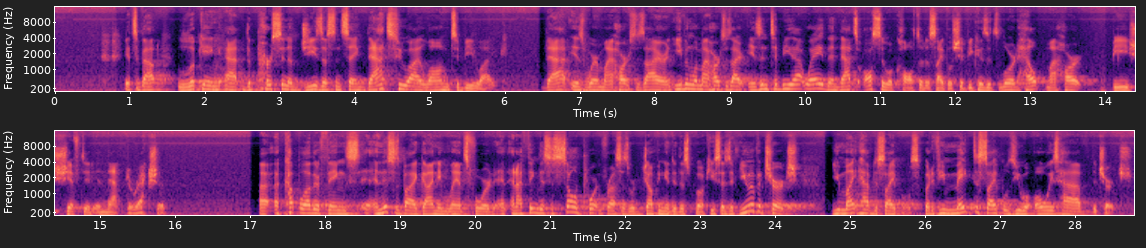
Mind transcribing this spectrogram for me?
It's about looking at the person of Jesus and saying, That's who I long to be like. That is where my heart's desire. And even when my heart's desire isn't to be that way, then that's also a call to discipleship because it's, Lord, help my heart be shifted in that direction. Uh, a couple other things, and this is by a guy named Lance Ford, and, and I think this is so important for us as we're jumping into this book. He says, if you have a church, you might have disciples, but if you make disciples, you will always have the church.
